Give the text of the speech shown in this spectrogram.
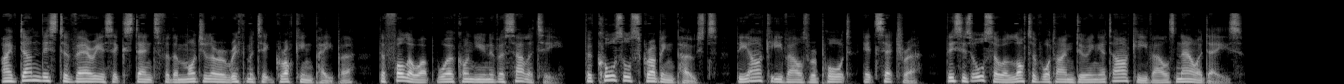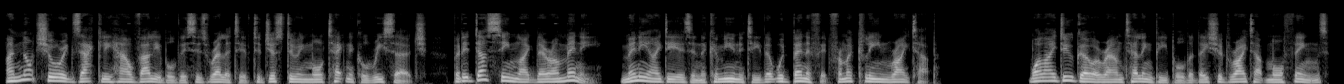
I've done this to various extents for the modular arithmetic grokking paper, the follow up work on universality, the causal scrubbing posts, the ARC Evals report, etc., this is also a lot of what I'm doing at ARC Evals nowadays. I'm not sure exactly how valuable this is relative to just doing more technical research, but it does seem like there are many, many ideas in the community that would benefit from a clean write up. While I do go around telling people that they should write up more things,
